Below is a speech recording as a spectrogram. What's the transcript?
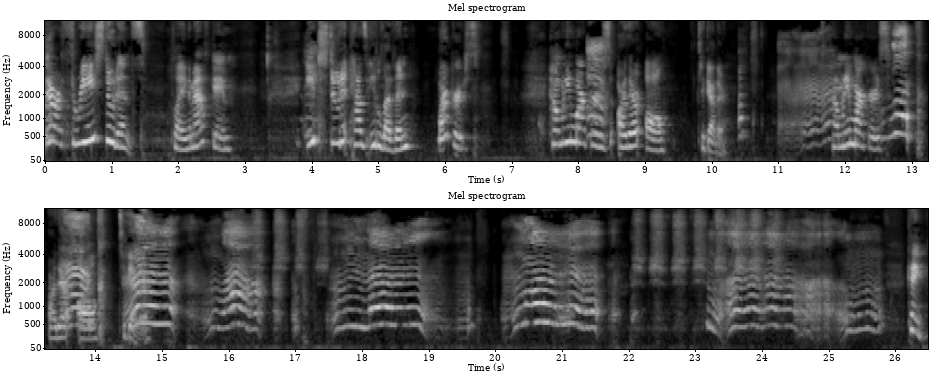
There are three students playing a math game. Each student has 11 markers. How many markers are there all together? How many markers are there all together? Okay,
